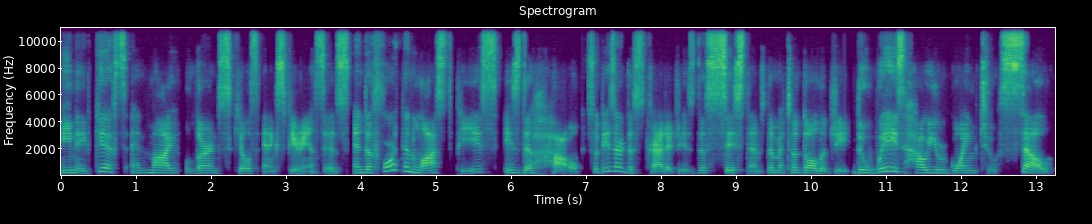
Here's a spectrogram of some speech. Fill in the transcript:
innate gifts and my learned skills and experiences. And the fourth and last piece is the how. So these are the strategies, the systems, the methodology, the ways how you're going to sell,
